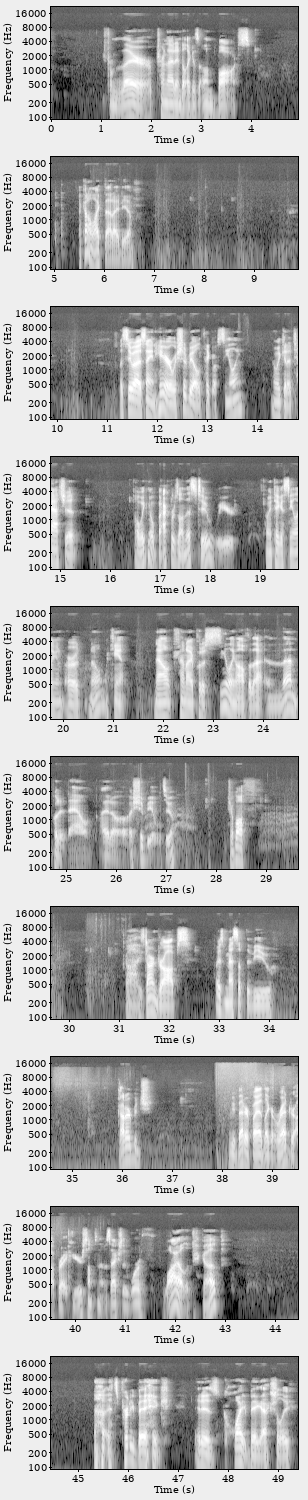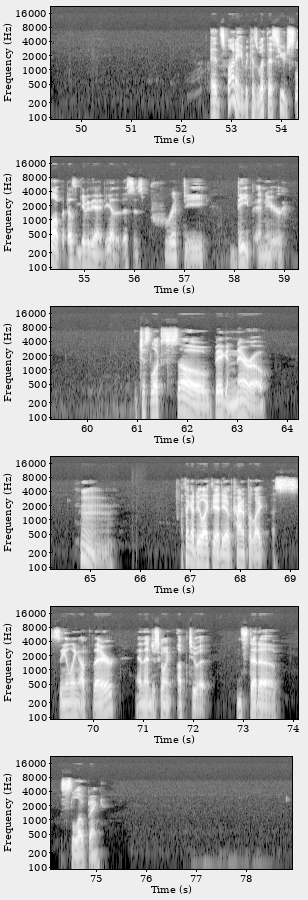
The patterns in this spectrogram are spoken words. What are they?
from there. Turn that into like its own box. I kind of like that idea. But see what I was saying here, we should be able to take a ceiling and we could attach it. Oh, we can go backwards on this too? Weird. Can we take a ceiling and, or, no, we can't. Now, can I put a ceiling off of that and then put it down? I don't, I should be able to. Jump off. Oh, these darn drops. Always mess up the view. Garbage. It'd be better if I had like a red drop right here, something that was actually worthwhile to pick up. it's pretty big. It is quite big, actually. it's funny because with this huge slope, it doesn't give you the idea that this is pretty deep in here. It just looks so big and narrow. Hmm. I think I do like the idea of trying to put like a ceiling up there and then just going up to it instead of sloping.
